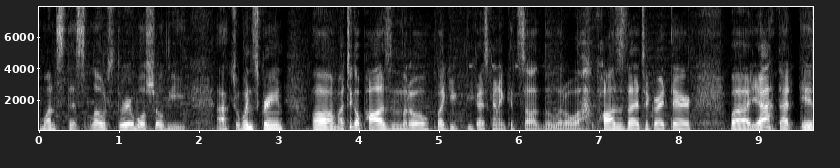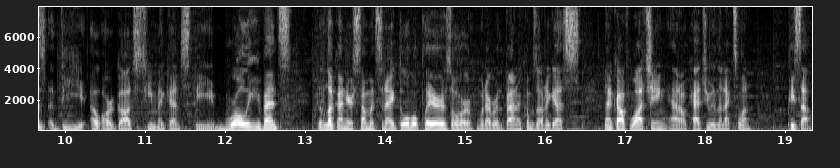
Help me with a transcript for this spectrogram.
once this loads through, we'll show the actual win screen. Um, I took a pause in the middle, like you, you guys kind of could saw the little uh, pauses that I took right there. But yeah, that is the LR Gods team against the Broly events. Good luck on your summon tonight, global players, or whenever the banner comes out, I guess. Thank you all for watching, and I'll catch you in the next one. Peace out.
